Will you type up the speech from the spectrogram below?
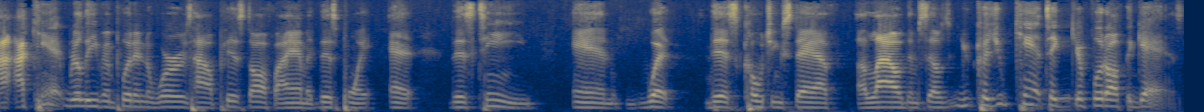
I, I can't really even put into words how pissed off I am at this point at this team and what this coaching staff allowed themselves because you, you, can't take your foot off the gas.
